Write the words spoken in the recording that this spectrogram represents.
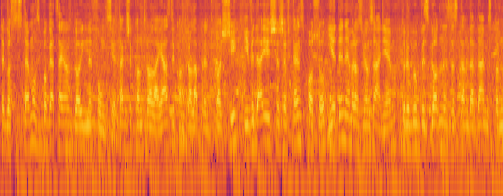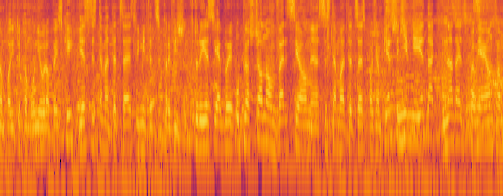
tego systemu, wzbogacając go inne funkcje. Także kontrola jazdy, kontrola prędkości i wydaje się, że w ten sposób jedynym rozwiązaniem, który byłby zgodny ze standardami, z pewną polityką Unii Europejskiej, jest system ETCS Limited Supervision, który jest jakby uproszczoną wersją e, systemu ETCS poziom pierwszy, niemniej jednak nadal spełniającą,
